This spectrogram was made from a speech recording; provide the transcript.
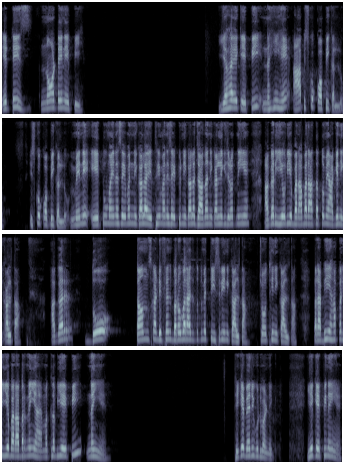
it is not an AP यह एक एपी नहीं है। आप इसको कॉपी कर लो। इसको कॉपी कर लो। मैंने a two minus a one निकाला a three minus a two निकाला, ज़्यादा निकालने की ज़रूरत नहीं है। अगर ये और ये बराबर आता तो मैं आगे निकालता। अगर दो टर्म्स का डिफरेंस बराबर आ जाता तो मैं तीसरी निकालता, चौथी निकालता। पर अभी यहाँ पर ये बराबर नहीं आया मतलब ये एपी नहीं है। ठीक है वेरी गुड वर्णिक ये केपी नहीं है.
